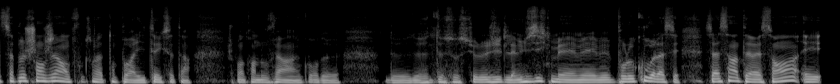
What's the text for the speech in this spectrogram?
ça peut changer en fonction de la temporalité, etc. Je suis pas en train de vous faire un cours de, de, sociologie de la musique, mais, mais, pour le coup, voilà, c'est assez intéressant. Et,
